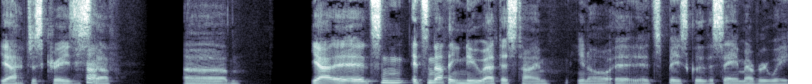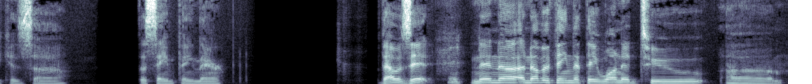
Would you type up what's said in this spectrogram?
yeah, just crazy Huh. stuff. Um, yeah, it, it's it's nothing new at this time. You know, it, it's basically the same every week. Is uh, the same thing there. That was it. Hmm. And then uh, another thing that they wanted to um,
